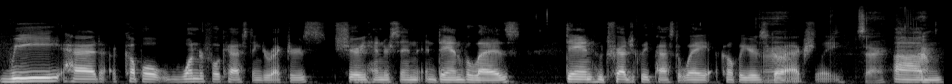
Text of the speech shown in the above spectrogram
we had a couple wonderful casting directors, Sherry mm-hmm. Henderson and Dan Velez. Dan, who tragically passed away a couple years ago, uh, actually. Sorry. Um,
